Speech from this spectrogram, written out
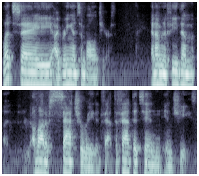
Let's say I bring in some volunteers, and I'm going to feed them a lot of saturated fat, the fat that's in in cheese,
